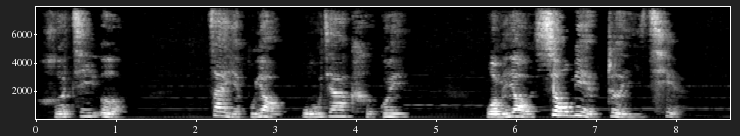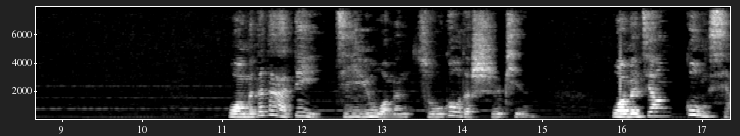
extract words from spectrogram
和饥饿，再也不要无家可归。我们要消灭这一切。我们的大地给予我们足够的食品，我们将共享。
